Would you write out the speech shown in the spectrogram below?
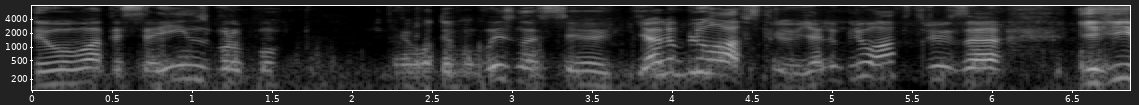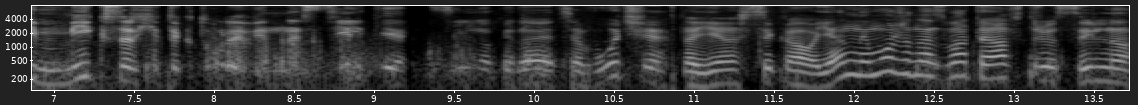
Дивуватися Інсбруку, його дивовижності. Я люблю Австрію. Я люблю Австрію за її мікс архітектури. Він настільки сильно кидається в очі. Стає аж цікаво. Я не можу назвати Австрію сильно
